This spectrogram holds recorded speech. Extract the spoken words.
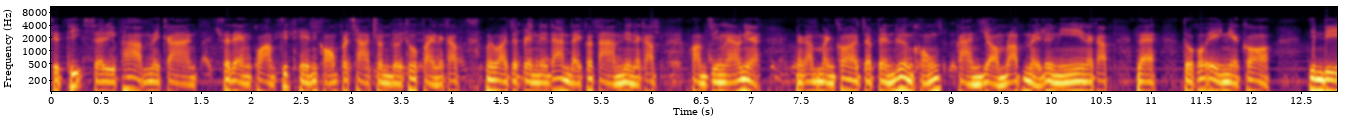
สิทธิเสรีภาพในการแสดงความคิดเห็นของประชาชนโดยทั่วไปนะครับ ไม่ว่าจะเป็นในด้านใดก็ตามเนี่ยนะครับ ความจริงแล้วเนี่ยนะครับมันก็จะเป็นเรื่องของการยอมรับในเรื่องนี้นะครับ และตัวเขาเองเนี่ยก็ยินดี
